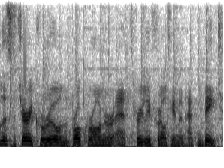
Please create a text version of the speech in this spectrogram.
this is Jerry Carew. I'm the broker owner at Three Leaf Realty in Manhattan Beach.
